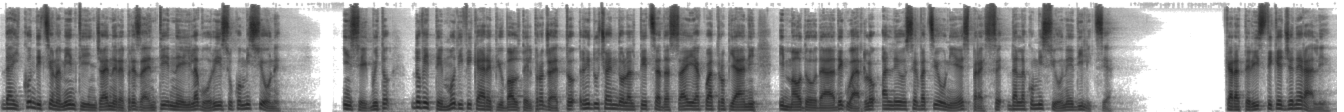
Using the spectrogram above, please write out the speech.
dai condizionamenti in genere presenti nei lavori su commissione. In seguito dovette modificare più volte il progetto riducendo l'altezza da 6 a 4 piani in modo da adeguarlo alle osservazioni espresse dalla commissione edilizia. Caratteristiche generali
